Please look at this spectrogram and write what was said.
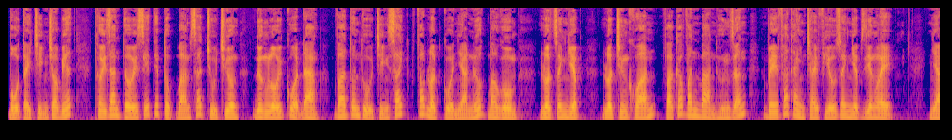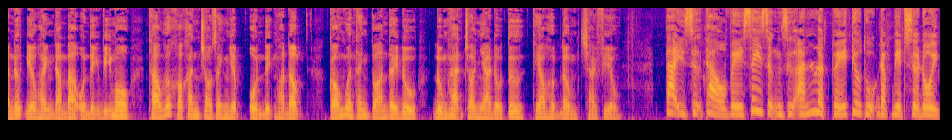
Bộ Tài chính cho biết, thời gian tới sẽ tiếp tục bám sát chủ trương, đường lối của Đảng và tuân thủ chính sách, pháp luật của nhà nước bao gồm luật doanh nghiệp, luật chứng khoán và các văn bản hướng dẫn về phát hành trái phiếu doanh nghiệp riêng lẻ. Nhà nước điều hành đảm bảo ổn định vĩ mô, tháo gỡ khó khăn cho doanh nghiệp ổn định hoạt động, có nguồn thanh toán đầy đủ, đúng hạn cho nhà đầu tư theo hợp đồng trái phiếu. Tại dự thảo về xây dựng dự án luật thuế tiêu thụ đặc biệt sửa đổi,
